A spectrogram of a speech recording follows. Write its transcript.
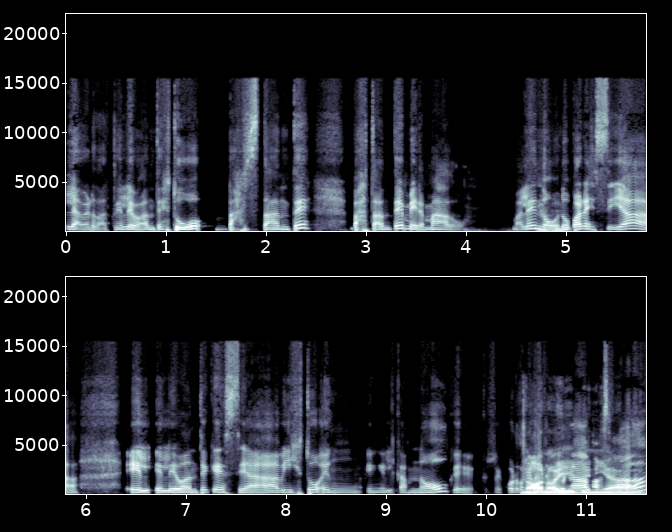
la verdad que el Levante estuvo bastante, bastante mermado. ¿Vale? No, no parecía el, el Levante que se ha visto en, en el Camp Nou, que recuerdo que No, la no, y venía, pasada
